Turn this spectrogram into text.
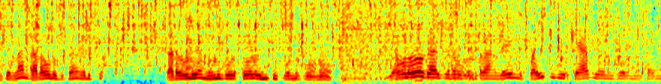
இதெல்லாம் கடவுளுக்கு தான் வெளிச்சம் கடவுளே முழு குடத்தோட வீட்டுக்கு கொண்டு போகணும். எவ்வளவோ காசு செலவு பண்ணுறாங்களே இந்த பைப்புக்கு ஒரு டேப் வாங்கி போட மாட்டாங்க.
